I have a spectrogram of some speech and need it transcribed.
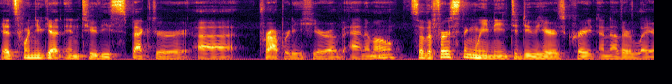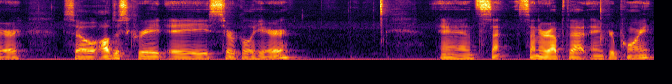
it's when you get into the Spectre uh, property here of Animo. So the first thing we need to do here is create another layer. So I'll just create a circle here and center up that anchor point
